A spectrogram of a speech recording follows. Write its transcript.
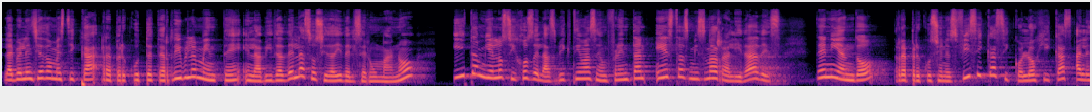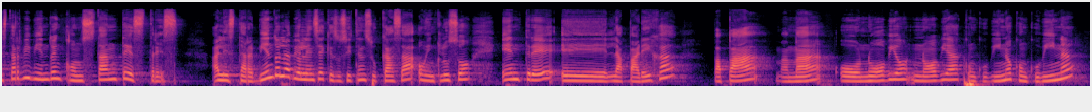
La violencia doméstica repercute terriblemente en la vida de la sociedad y del ser humano, y también los hijos de las víctimas enfrentan estas mismas realidades, teniendo repercusiones físicas, psicológicas, al estar viviendo en constante estrés, al estar viendo la violencia que suscita en su casa o incluso entre eh, la pareja, papá, mamá o novio, novia, concubino, concubina,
